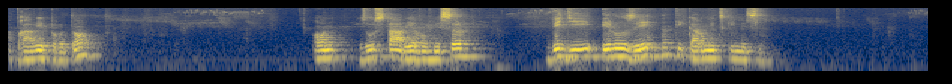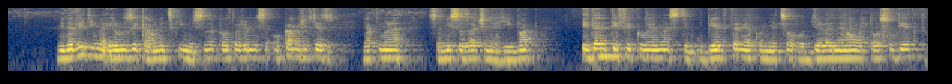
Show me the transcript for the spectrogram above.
A právě proto on zůstá, jeho mysl vidí iluzi té karmické mysli. My nevidíme iluzi karmické mysle, protože my se okamžitě, jakmile se mysl začne hýbat, identifikujeme s tím objektem jako něco odděleného od toho subjektu.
